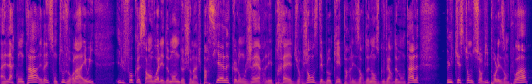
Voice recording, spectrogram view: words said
la compta, eh ben, ils sont toujours là. Et oui, il faut que ça envoie les demandes de chômage partiel, que l'on gère les prêts d'urgence débloqués par les ordonnances gouvernementales, une question de survie pour les emplois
